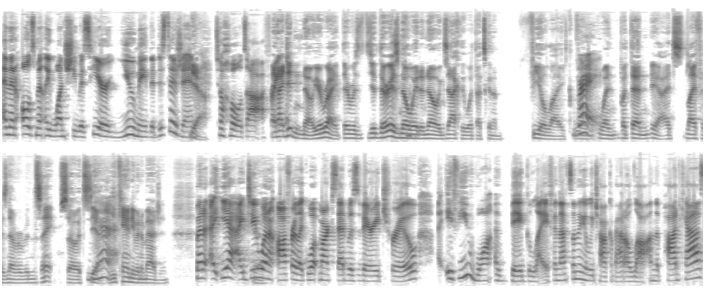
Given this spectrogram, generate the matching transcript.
And then ultimately once she was here, you made the decision yeah. to hold off. Right? And I didn't know. You're right. There was there is no way to know exactly what that's going to feel like when, right when but then yeah it's life has never been the same so it's yeah, yeah. you can't even imagine but I, yeah, I do yeah. want to offer like what Mark said was very true. If you want a big life, and that's something that we talk about a lot on the podcast,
